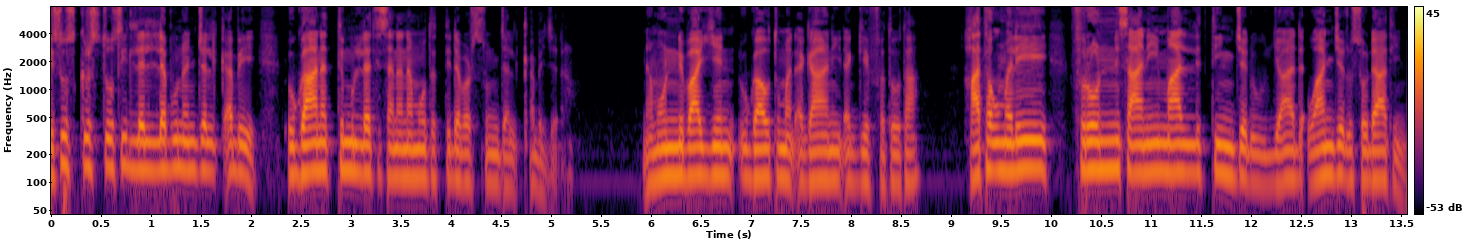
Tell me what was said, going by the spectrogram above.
Yesus kiristoosiin lallabuu nan jalqabe. Dhugaa natti mul'ate sana namootatti dabarsuun jalqabe jedha. Namoonni baay'een dhugaa utuma dhaga'anii dhaggeeffatoota haa ta'u malee firoonni isaanii maal ittiin jedhu waan jedhu sodaatiin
